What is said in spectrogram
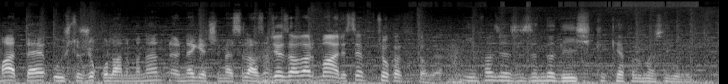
madde uyuşturucu kullanımının önüne geçilmesi lazım. Cezalar maalesef çok hafif kalıyor. İnfaz yasasında değişiklik yapılması gerekiyor.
